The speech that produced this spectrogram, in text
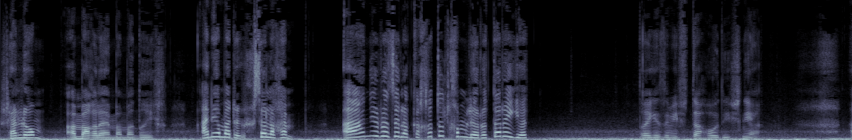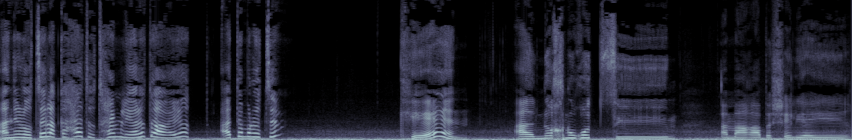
שלום, אמר להם המדריך. אני המדריך שלכם. אני רוצה לקחת אתכם לראות אריות. רגע, זה מבטא הודי, שנייה. אני רוצה לקחת אתכם לראות אריות. אתם רוצים? כן, אנחנו רוצים, אמר אבא של יאיר.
